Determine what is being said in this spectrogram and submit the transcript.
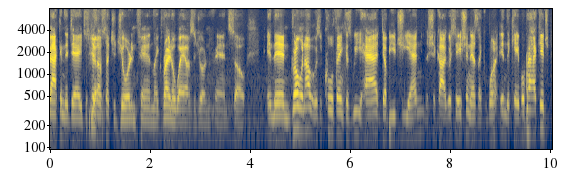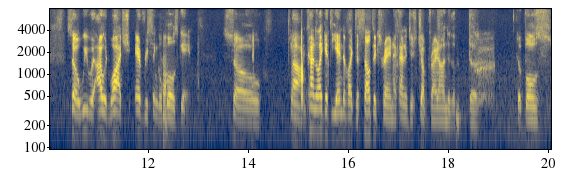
back in the day just because Yeah. I was such a Jordan fan. Like right away I was a Jordan fan. So and then growing up, it was a cool thing because we had WGN, the Chicago station, as like one in the cable package. So we would, I would watch every single Huh. Bulls game. So, um, kind of like at the end of like the Celtics reign, I kind of just jumped right onto the the, the Bulls.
